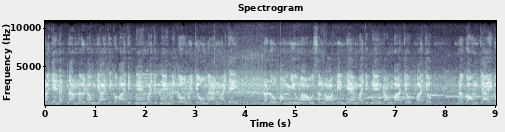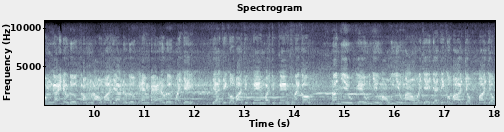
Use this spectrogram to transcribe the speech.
nó dây nịch, nam nữ đồng giá chỉ có 30 ngàn 30 ngàn mấy cô, mấy chú, mấy anh, mấy chị. Nó đủ bông nhiều màu, xanh đỏ tím vàng 30 ngàn cộng 30 30 nó con trai, con gái đều được, ông lão, bà già đều được, em bé đều được, mấy chị. Và chỉ có 30 ngàn 30 ngàn thôi mấy cô. Nó nhiều kiểu, nhiều mẫu, nhiều màu, mấy chị. Và chỉ có 30 30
